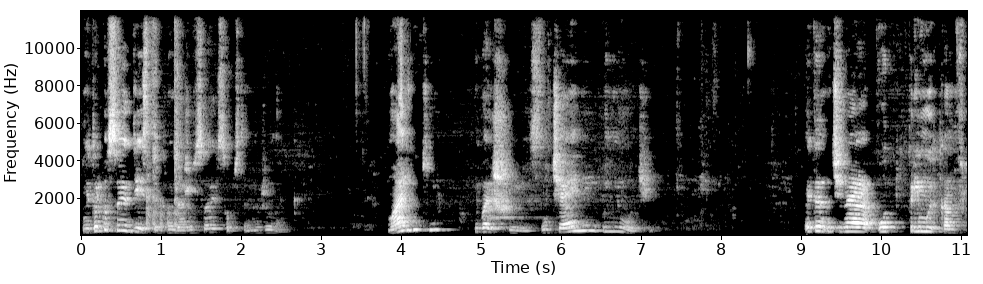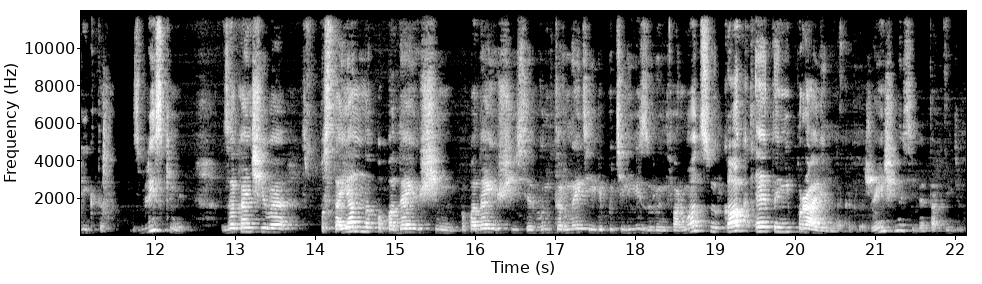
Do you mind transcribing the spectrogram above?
Не только в своих действиях, но даже в своих собственных желаниях. Маленькие и большие, случайные и не очень. Это начиная от прямых конфликтов с близкими, заканчивая постоянно попадающими, попадающейся в интернете или по телевизору информацию, как это неправильно, когда женщина себя так ведет.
